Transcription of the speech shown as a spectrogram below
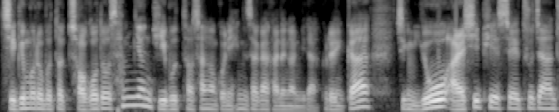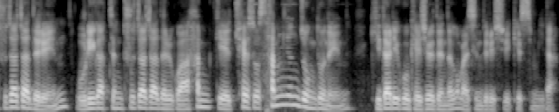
지금으로부터 적어도 3년 뒤부터 상환권이 행사가 가능합니다. 그러니까 지금 요 RCPS에 투자한 투자자들은 우리 같은 투자자들과 함께 최소 3년 정도는 기다리고 계셔야 된다고 말씀 말씀드릴 수 있겠습니다.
